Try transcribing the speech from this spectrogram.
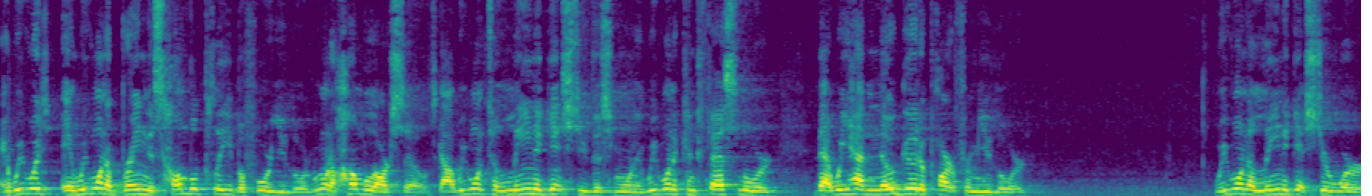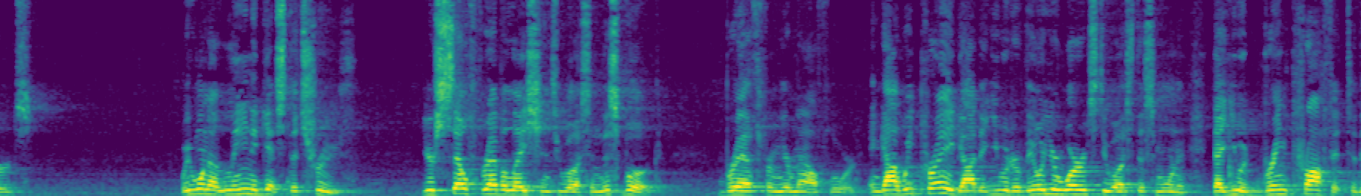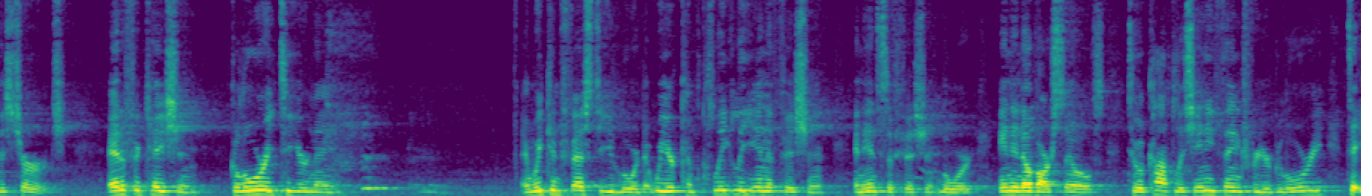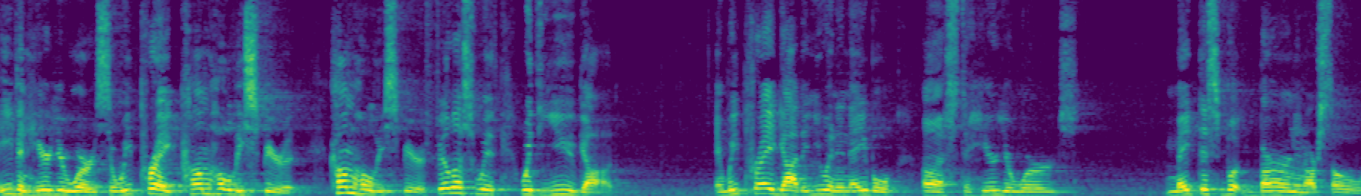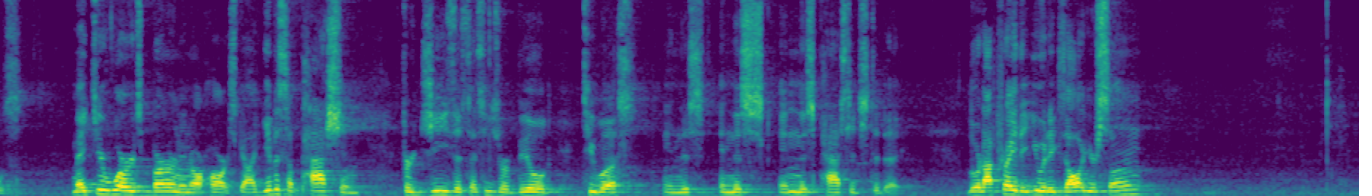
And we, would, and we want to bring this humble plea before you, Lord. We want to humble ourselves, God. We want to lean against you this morning. We want to confess, Lord, that we have no good apart from you, Lord. We want to lean against your words. We want to lean against the truth, your self revelation to us in this book, breath from your mouth, Lord. And God, we pray, God, that you would reveal your words to us this morning, that you would bring profit to this church, edification, glory to your name. And we confess to you, Lord, that we are completely inefficient and insufficient, Lord, in and of ourselves to accomplish anything for your glory, to even hear your words. So we pray, come, Holy Spirit. Come, Holy Spirit. Fill us with, with you, God. And we pray, God, that you would enable us to hear your words. Make this book burn in our souls. Make your words burn in our hearts, God. Give us a passion for Jesus as he's revealed to us in this, in this, in this passage today. Lord, I pray that you would exalt your Son.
